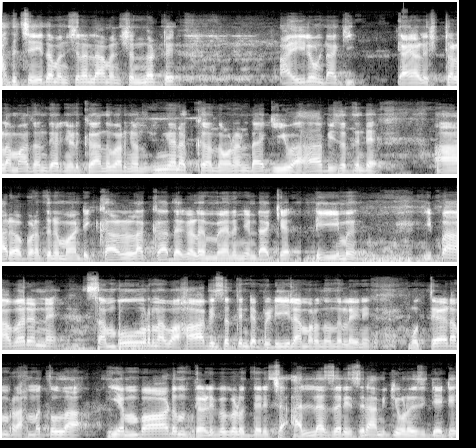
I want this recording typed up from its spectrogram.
അത് ചെയ്ത മനുഷ്യനല്ല ആ മനുഷ്യൻ എന്നിട്ട് അയിലുണ്ടാക്കി അയാൾ ഇഷ്ടമുള്ള മതം തിരഞ്ഞെടുക്കുക എന്ന് പറഞ്ഞു ഇങ്ങനൊക്കെ നുണുണ്ടാക്കി ഉണ്ടാക്കി വഹാബിസത്തിന്റെ ആരോപണത്തിന് വേണ്ടി കള്ള കഥകൾ മെനഞ്ഞുണ്ടാക്കിയ ടീം. ഇപ്പൊ അവരെന്നെ സമ്പൂർണ വഹാബിസത്തിന്റെ പിടിയിലമർന്നു എന്നുള്ളതിന് മുത്തേടം റഹ്മത്തുള്ള എമ്പാടും തെളിവുകൾ ഉദ്ധരിച്ച അൽ അസർ ഇസ്ലാമിക് യൂണിവേഴ്സിറ്റി ആയിട്ട്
